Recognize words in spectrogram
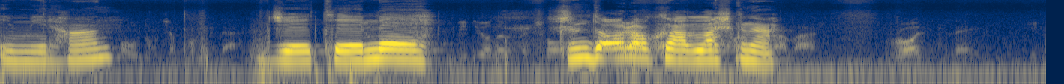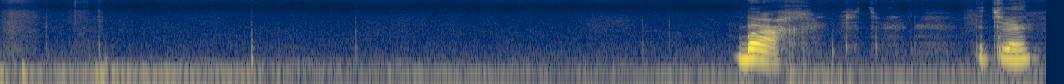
Emirhan CTM. Şimdi ara oku Allah aşkına. Bak. Lütfen. Lütfen.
